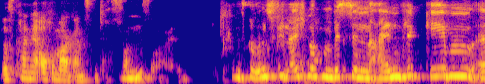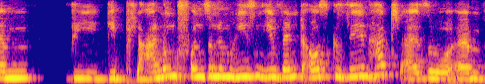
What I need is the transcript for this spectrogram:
Das kann ja auch immer ganz interessant mhm. sein. Kannst du uns vielleicht noch ein bisschen Einblick geben? Ähm wie die Planung von so einem Riesenevent ausgesehen hat. Also ähm,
